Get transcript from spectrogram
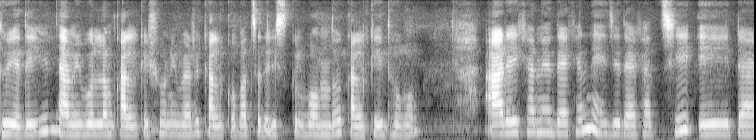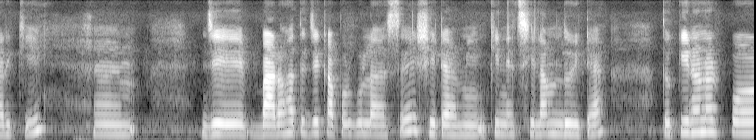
ধুয়ে দিই। আমি বললাম, কালকে শনিবার কালকে বাচ্চাদের স্কুল বন্ধ, কালকেই ধোবো। আর এখানে দেখেন, এই যে দেখাচ্ছি, এইটা আর কি যে বারো হাতে যে কাপড়গুলো আছে, সেটা আমি কিনেছিলাম দুইটা। তো কিনানোর পর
